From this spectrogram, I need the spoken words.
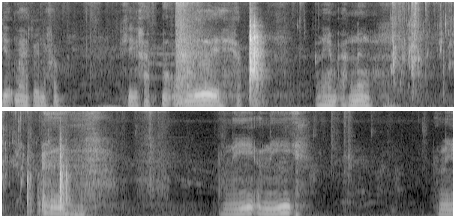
เยอะมากเลยนะครับโอเคครับมาออกมาเลยครับอันนี้อันหนึ่ง อันนี้อันนี้ อันนี้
